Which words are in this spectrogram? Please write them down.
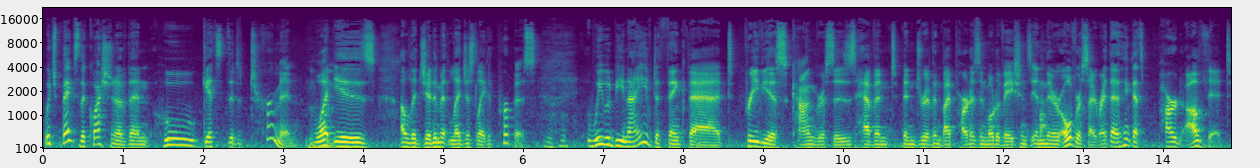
Which begs the question of then who gets to determine mm-hmm. what is a legitimate legislative purpose? Mm-hmm. We would be naive to think that previous Congresses haven't been driven by partisan motivations in their oversight, right? I think that's part of it.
